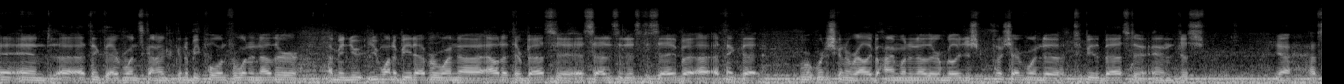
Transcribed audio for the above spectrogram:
and uh, I think that everyone's kind of going to be pulling for one another. I mean, you, you want to beat everyone uh, out at their best, as sad as it is to say, but I, I think that we're, we're just going to rally behind one another and really just push everyone to, to be the best and, and just yeah, have,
